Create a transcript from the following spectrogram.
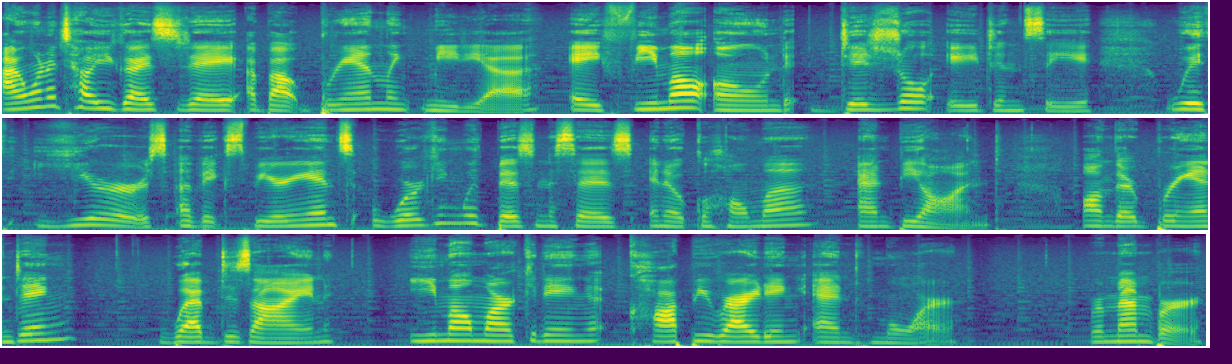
I want to tell you guys today about Brandlink Media, a female owned digital agency with years of experience working with businesses in Oklahoma and beyond on their branding, web design, email marketing, copywriting, and more. Remember,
